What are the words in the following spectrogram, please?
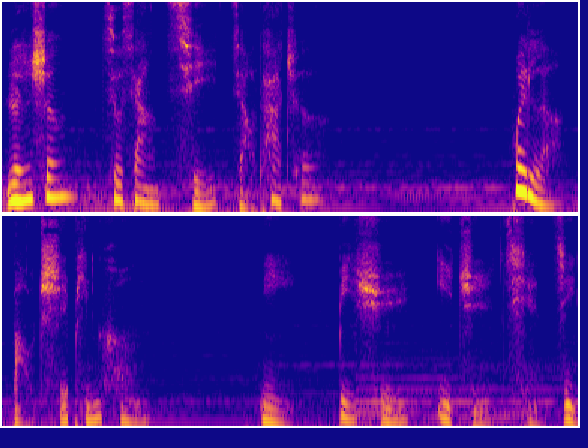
人生就像骑脚踏车，为了保持平衡，你必须一直前进。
